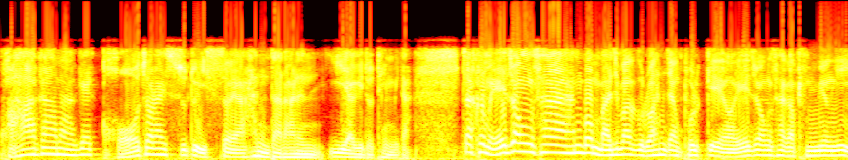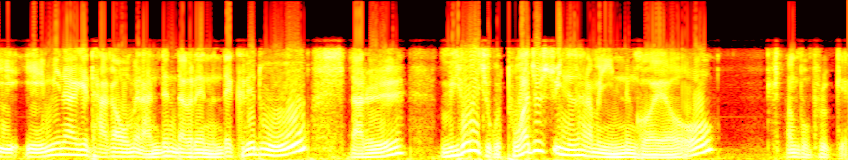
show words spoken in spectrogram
과감하게 거절할 수도 있어야 한다라는 이야기도 됩니다. 자, 그럼 애정사 한번 마지막으로 한 장 볼게요. 애정사가 분명히 예민하게 다가오면 안 된다 그랬는데 그래도 나를 위로해주고 도와줄 수 있는 사람은 있는 거예요. 한번 볼게요.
